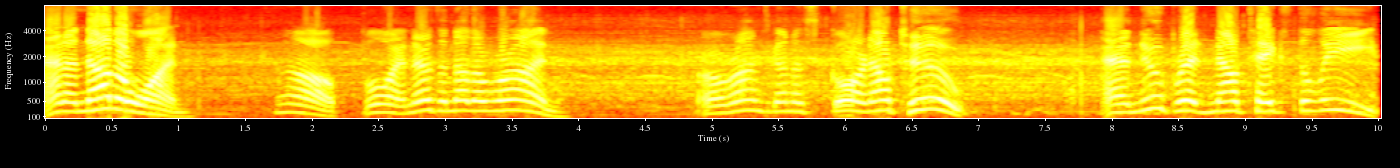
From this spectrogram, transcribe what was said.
And another one! Oh boy, and there's another run! A run's gonna score, now two! And New Britain now takes the lead.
